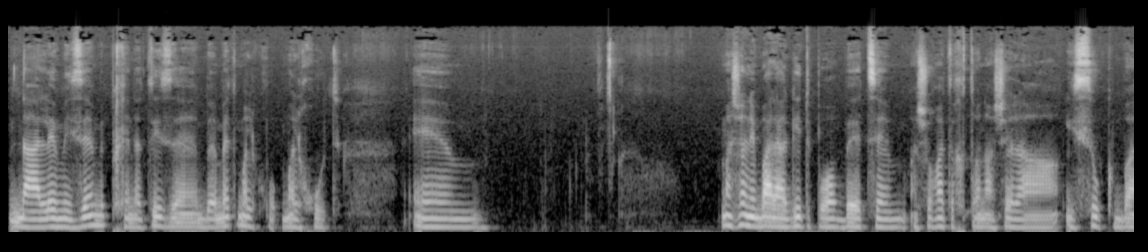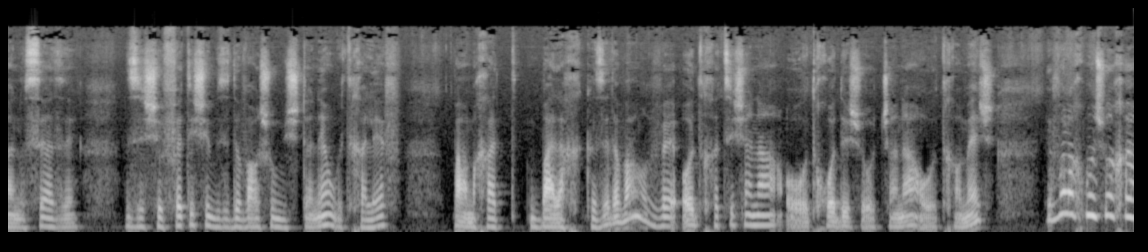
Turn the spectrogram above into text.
נעלה מזה, מבחינתי זה באמת מלכות. אה, מה שאני באה להגיד פה בעצם, השורה התחתונה של העיסוק בנושא הזה, זה שפטישים זה דבר שהוא משתנה, הוא מתחלף. פעם אחת בא לך כזה דבר, ועוד חצי שנה, או עוד חודש, או עוד שנה, או עוד חמש, יבוא לך משהו אחר.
